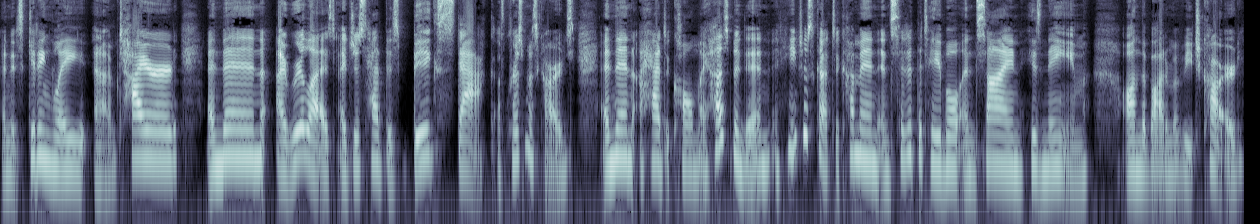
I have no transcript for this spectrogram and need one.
and it's getting late and I'm tired. And then I realized I just had this big stack of Christmas cards. And then I had to call my husband in and he just got to come in and sit at the table and sign his name on the bottom of each card.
